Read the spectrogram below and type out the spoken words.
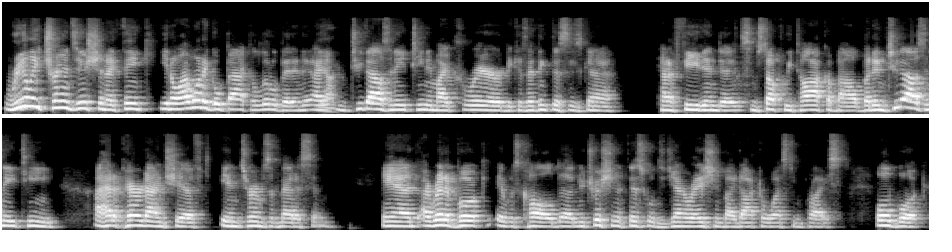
really transition i think you know i want to go back a little bit and I, in 2018 in my career because i think this is going to kind of feed into some stuff we talk about but in 2018 i had a paradigm shift in terms of medicine and i read a book it was called uh, nutrition and physical degeneration by dr weston price old book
